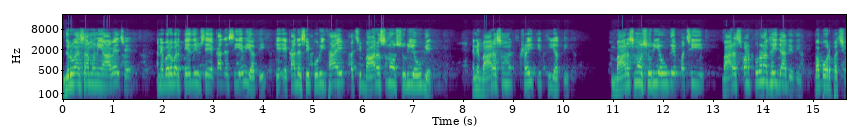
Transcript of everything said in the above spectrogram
દુર્વાસા મુનિ આવે છે અને બરોબર તે દિવસે એકાદશી એવી હતી કે એકાદશી પૂરી થાય પછી બારસનો સૂર્ય ઉગે. અને બારસ ક્ષય તિથિ હતી. બારસનો સૂર્ય ઉગે પછી બારસ પણ પૂર્ણ થઈ જતી હતી બપોર પછી.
